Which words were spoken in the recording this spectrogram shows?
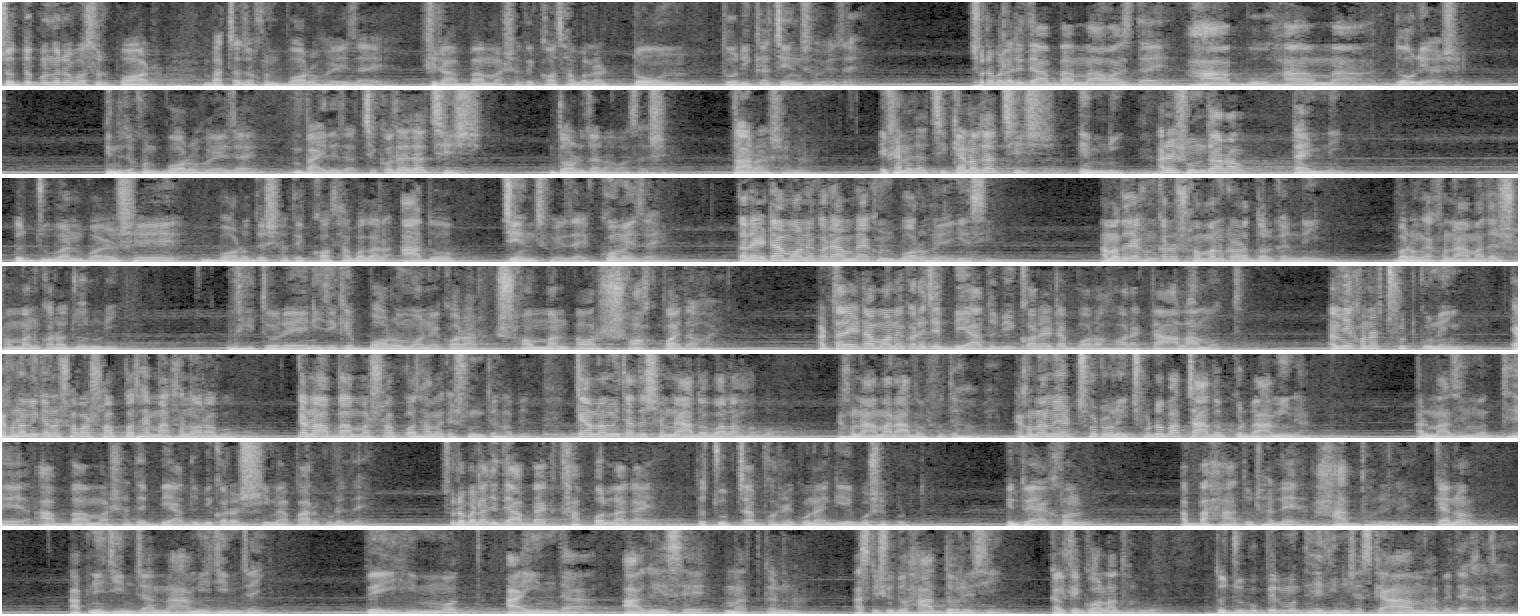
চোদ্দ পনেরো বছর পর বাচ্চা যখন বড় হয়ে যায়, ফির আব্বা আম্মার সাথে কথা বলার টোন তরিকা চেঞ্জ হয়ে যায়। ছোটবেলা যদি আব্বা আম্মা আওয়াজ দেয়, হা আব্বু, হা আম্মা, দৌড়ে আসে। কিন্তু যখন বড় হয়ে যায়, বাইরে যাচ্ছে, কোথায় যাচ্ছিস? দরজার আওয়াজ আসে, তার আসে না। এখানে যাচ্ছি, কেন যাচ্ছিস? এমনি। আরে শুন, দাঁড়াও টাইম নেই। তো জুয়ান বয়সে বড়দের সাথে কথা বলার আদব চেঞ্জ হয়ে যায়, কমে যায়। তারা এটা মনে করে আমরা এখন বড় হয়ে গেছি। আমাদের এখন কারও সম্মান করার দরকার নেই, বরং এখন আমাদের সম্মান করা জরুরি। ভিতরে নিজেকে বড় মনে করার, সম্মান পাওয়ার শখ পয়দা হয়। আর তারা এটা মনে করে যে বেয়াদবি করা এটা বড় হওয়ার একটা আলামত। আমি এখন আর ছুটকু নেই। এখন আমি কেন সবার সব কথায় মাথা নড়াবো? কেন আব্বা আম্মার সব কথা আমাকে শুনতে হবে? কেন আমি তাদের সামনে আদব বলা হব? এখন আমার আদব হতে হবে। এখন আমি আর ছোট নেই, ছোট বাচ্চা আদব করবে আমি না। আর মাঝে মধ্যে আব্বা আম্মার সাথে বেয়াদবি করার সীমা পার করে দেয়। ছোটবেলা যদি আব্বা এক থাপ্পড় লাগায়, তো চুপচাপ ঘরের কোনায় গিয়ে বসে পড়তো। কিন্তু এখন আব্বা হাত উঠালে হাত ধরে নেয়। কেন? আপনি জিম যান না, আমি জিম যাই। তো এই হিম্মত আইন্দা আগে সে মাত না। আজকে শুধু হাত ধরেছি, কালকে গলা ধরবো। তো যুবকদের মধ্যে এই জিনিস আজকে আমভাবে দেখা যায়।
